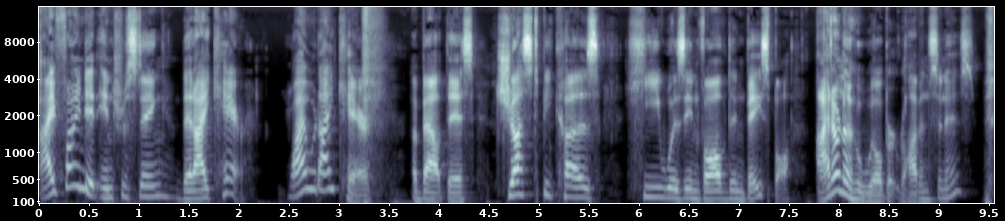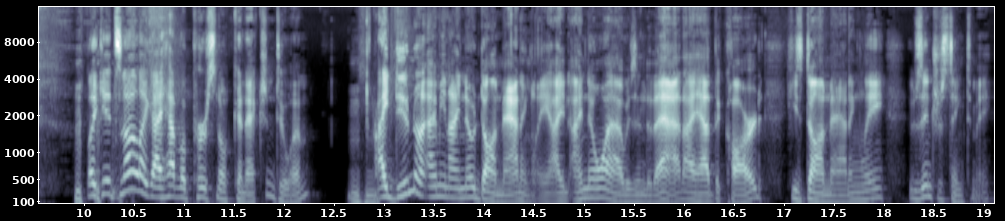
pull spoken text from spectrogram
I find it interesting that I care. Why would I care about this just because he was involved in baseball. I don't know who Wilbert Robinson is. like, it's not like I have a personal connection to him. Mm-hmm. I do know. I mean, I know Don Mattingly. I, I know why I was into that. I had the card. He's Don Mattingly. It was interesting to me.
